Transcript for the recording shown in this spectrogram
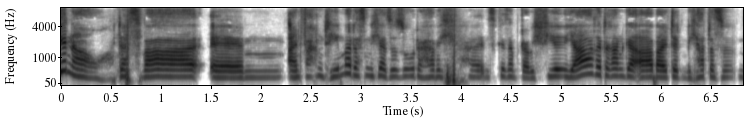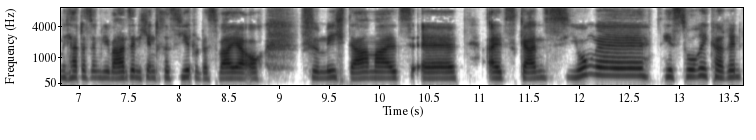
Genau, das war ähm, einfach ein Thema, das mich also so, da habe ich äh, insgesamt, glaube ich, vier Jahre dran gearbeitet. Mich hat das, mich hat das irgendwie wahnsinnig interessiert und das war ja auch für mich damals äh, als ganz junge Historikerin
